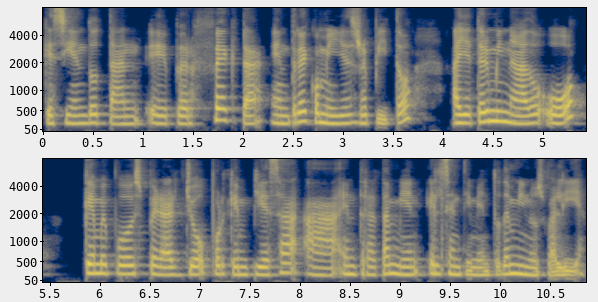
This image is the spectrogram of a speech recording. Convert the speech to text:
que siendo tan eh, perfecta, entre comillas, repito, haya terminado o qué me puedo esperar yo porque empieza a entrar también el sentimiento de minusvalía.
